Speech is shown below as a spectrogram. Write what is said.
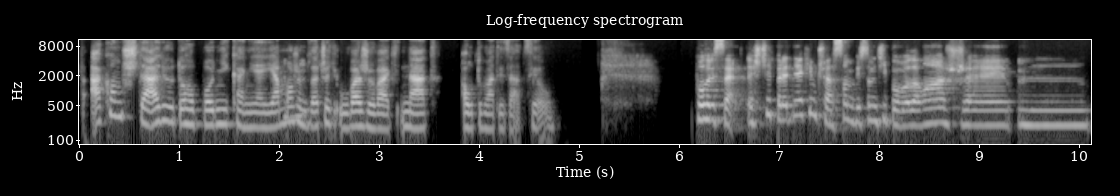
v akom štádiu toho podnikania ja môžem mm-hmm. začať uvažovať nad automatizáciou? Pozri sa, ešte pred nejakým časom by som ti povedala, že, mm,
